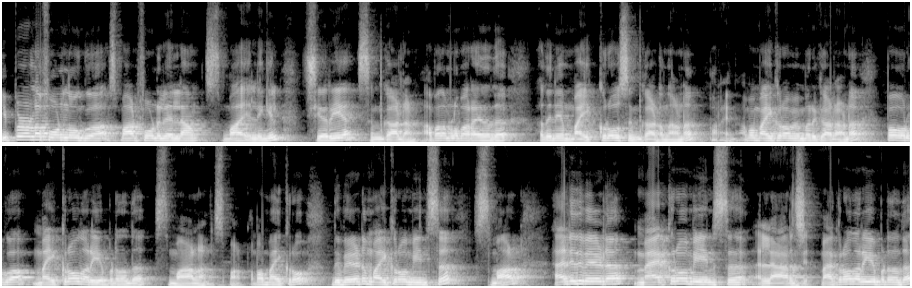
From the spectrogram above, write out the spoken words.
ഇപ്പോഴുള്ള ഫോൺ നോക്കുക. സ്മാർട്ട് ഫോണിലെല്ലാം സ്മാ അല്ലെങ്കിൽ ചെറിയ സിം കാർഡാണ് അപ്പോൾ നമ്മൾ പറയുന്നത് അതിനെ മൈക്രോ സിം കാർഡ് എന്നാണ് പറയുന്നത്. അപ്പോൾ മൈക്രോ മെമ്മറി കാർഡാണ് അപ്പോൾ ഓർക്കുക മൈക്രോ എന്നറിയപ്പെടുന്നത് സ്മാൾ ആണ്. സ്മാൾ അപ്പോൾ micro the word micro means small and ഇത് word macro means large macro എന്നറിയപ്പെടുന്നത്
